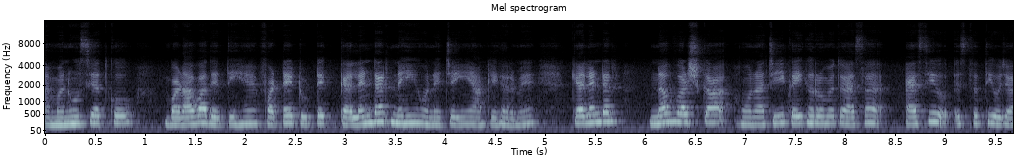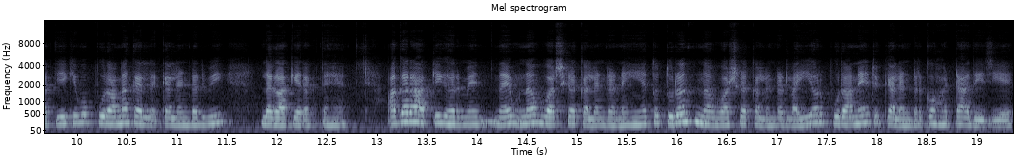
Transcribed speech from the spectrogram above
मनुष्यत को बढ़ावा देती हैं फटे टूटे कैलेंडर नहीं होने चाहिए आपके घर में। कैलेंडर नव वर्ष का होना चाहिए। कई घरों में तो ऐसा, ऐसी स्थिति हो जाती है कि वो पुराना कैलेंडर भी लगा के रखते हैं। अगर आपके घर में नए, नव वर्ष का कैलेंडर नहीं है तो तुरंत नव वर्ष का कैलेंडर लाइए और पुराने कैलेंडर को हटा दीजिए।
